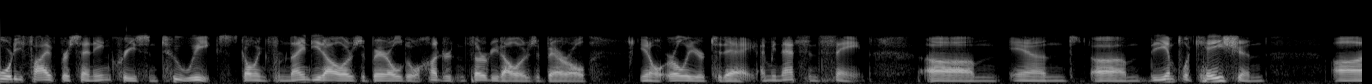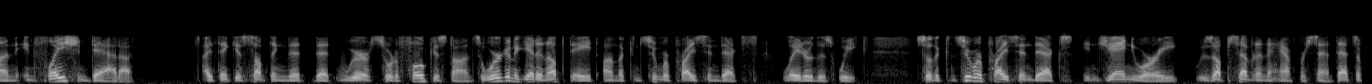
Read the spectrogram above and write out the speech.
45% increase in 2 weeks going from $90 a barrel to $130 a barrel you know earlier today. I mean that's insane. Um, and um, the implication on inflation data I think is something that, that we're sort of focused on. So we're going to get an update on the consumer price index later this week. So the consumer price index in January was up 7.5%. That's a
